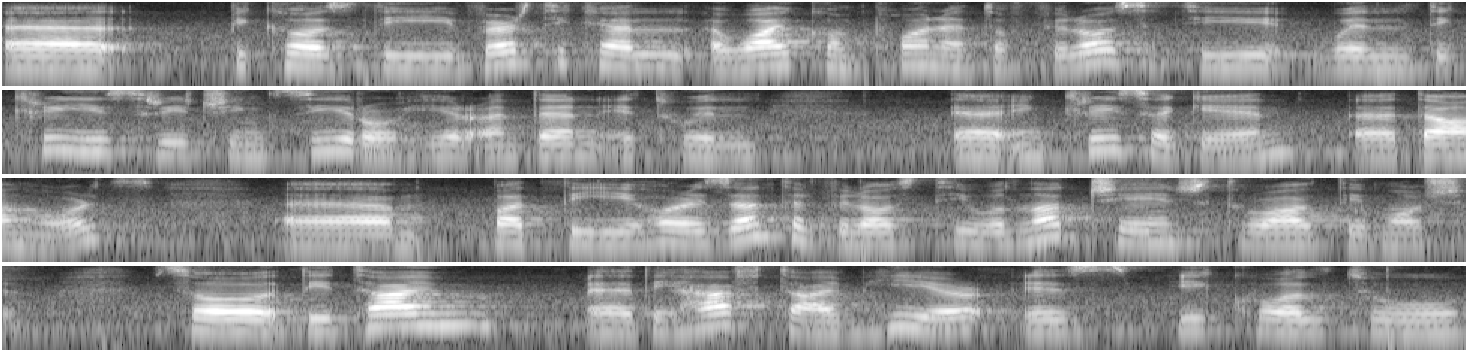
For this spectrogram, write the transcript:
Uh, because the vertical y component of velocity will decrease, reaching zero here, and then it will uh, increase again uh, downwards, um, but the horizontal velocity will not change throughout the motion. So the time uh, the half time here is equal to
